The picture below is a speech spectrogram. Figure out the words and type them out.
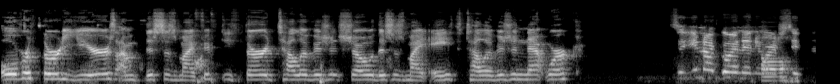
Over 30 years. I'm this is my 53rd television show. This is my 8th television network. So you're not going anywhere Oh. soon, I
